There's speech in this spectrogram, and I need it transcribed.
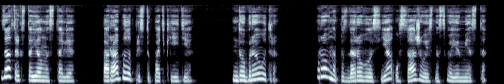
Завтрак стоял на столе. Пора было приступать к еде. «Доброе утро!» Ровно поздоровалась я, усаживаясь на свое место.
